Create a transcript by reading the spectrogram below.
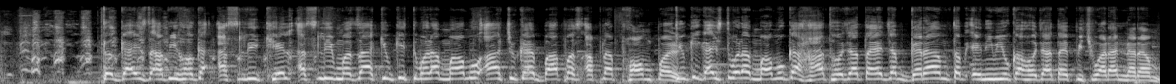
तो गाइस अभी होगा असली खेल असली मज़ा क्योंकि तुम्हारा मामू आ चुका है वापस अपना फॉर्म पर। क्योंकि गाइस तुम्हारा मामू का हाथ हो जाता है जब गरम तब एनिमियों का हो जाता है पिछवाड़ा नरम।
